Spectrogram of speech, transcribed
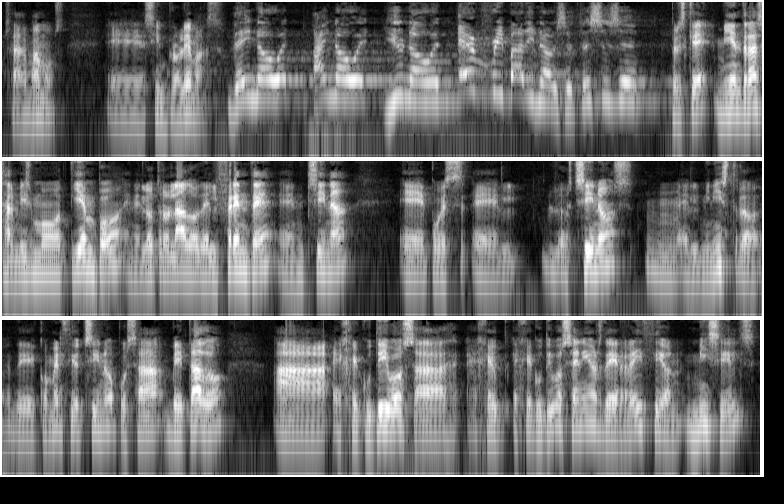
O sea, vamos, eh, sin problemas. Pero es que mientras, al mismo tiempo, en el otro lado del frente, en China, eh, pues el- los chinos, mm, el ministro de Comercio chino, pues ha vetado a ejecutivos, a eje- ejecutivos seniors de Raytheon Missiles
